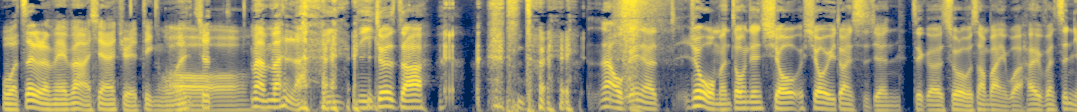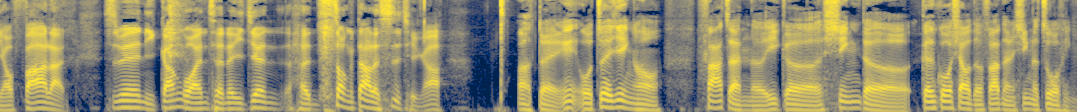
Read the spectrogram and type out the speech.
我这个人没办法现在决定，我们就哦、慢慢来。你你就是渣。对，那我跟你讲，就我们中间休休一段时间，这个除了我上班以外，还有一份是你要发懒，是不是？你刚完成了一件很重大的事情啊？啊、对，因为我最近哦发展了一个新的，跟郭孝德发展新的作品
